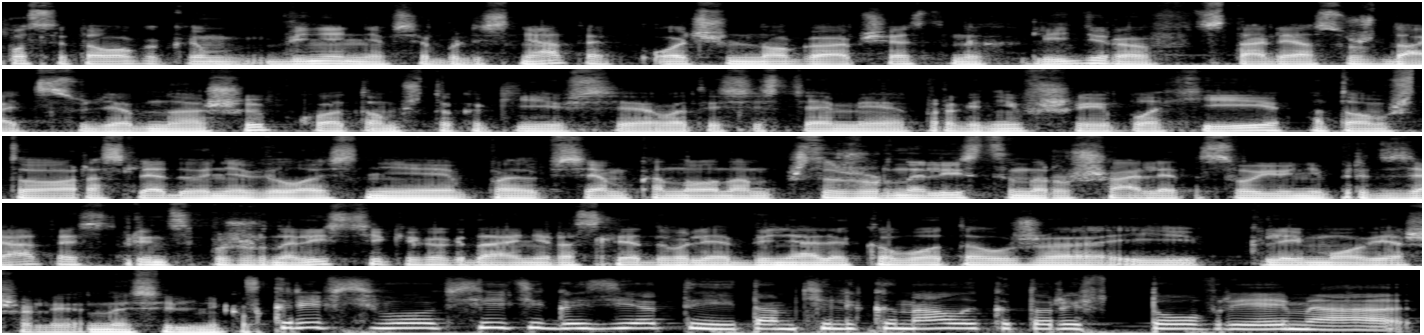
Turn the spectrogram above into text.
после того, как им обвинения все были сняты, очень много общественных лидеров лидеров стали осуждать судебную ошибку о том, что какие все в этой системе прогнившие плохие, о том, что расследование велось не по всем канонам, что журналисты нарушали свою непредвзятость, принципы журналистики, когда они расследовали, обвиняли кого-то уже и клеймо вешали насильников. Скорее всего, все эти газеты и там телеканалы, которые в то время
